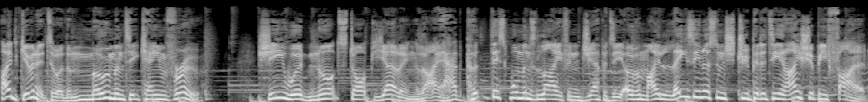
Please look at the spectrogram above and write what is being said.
I'd given it to her the moment it came through. She would not stop yelling that I had put this woman's life in jeopardy over my laziness and stupidity and I should be fired.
